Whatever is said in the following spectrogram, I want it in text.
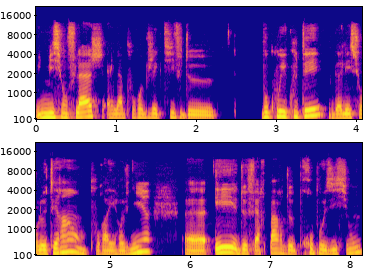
Une mission flash, elle a pour objectif de beaucoup écouter, d'aller sur le terrain, on pourra y revenir, euh, et de faire part de propositions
